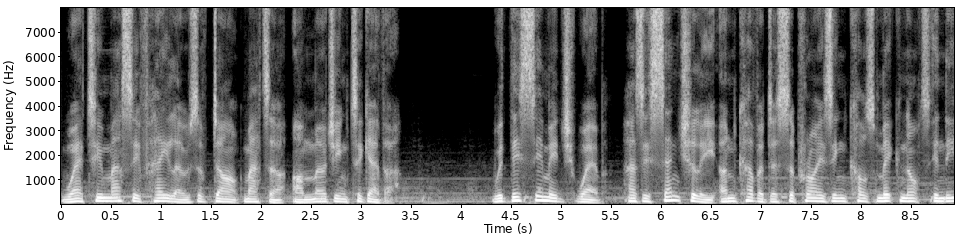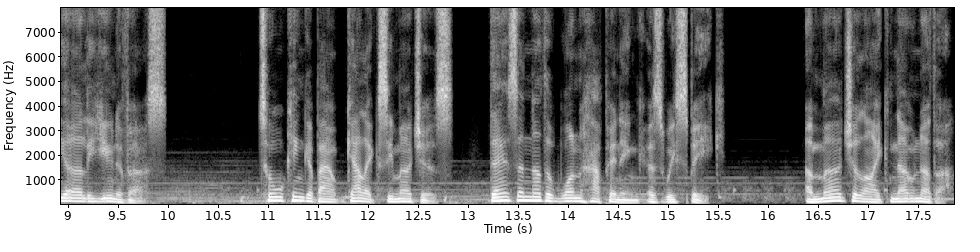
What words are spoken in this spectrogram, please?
where two massive halos of dark matter are merging together with this image Webb has essentially uncovered a surprising cosmic knot in the early universe. Talking about galaxy mergers, there's another one happening as we speak. A merger like no other.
